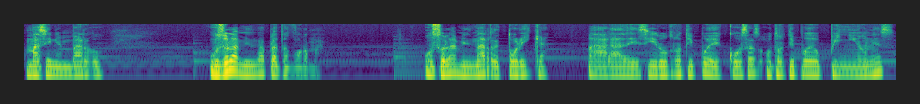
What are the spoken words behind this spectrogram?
más sin embargo, uso la misma plataforma, uso la misma retórica para decir otro tipo de cosas, otro tipo de opiniones,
